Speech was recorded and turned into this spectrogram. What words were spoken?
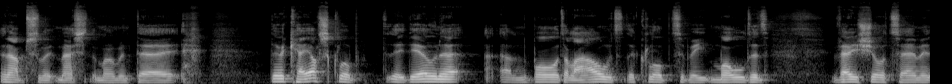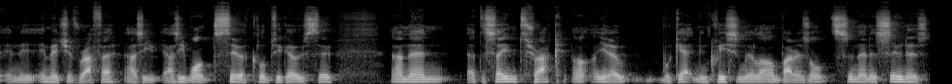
an absolute mess at the moment. They're, they're a chaos club. The, the owner and the board allowed the club to be moulded very short term in, in the image of Rafa as he as he wants to at clubs he goes to, and then at the same track, uh, you know, we're getting increasingly alarmed by results. And then as soon as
